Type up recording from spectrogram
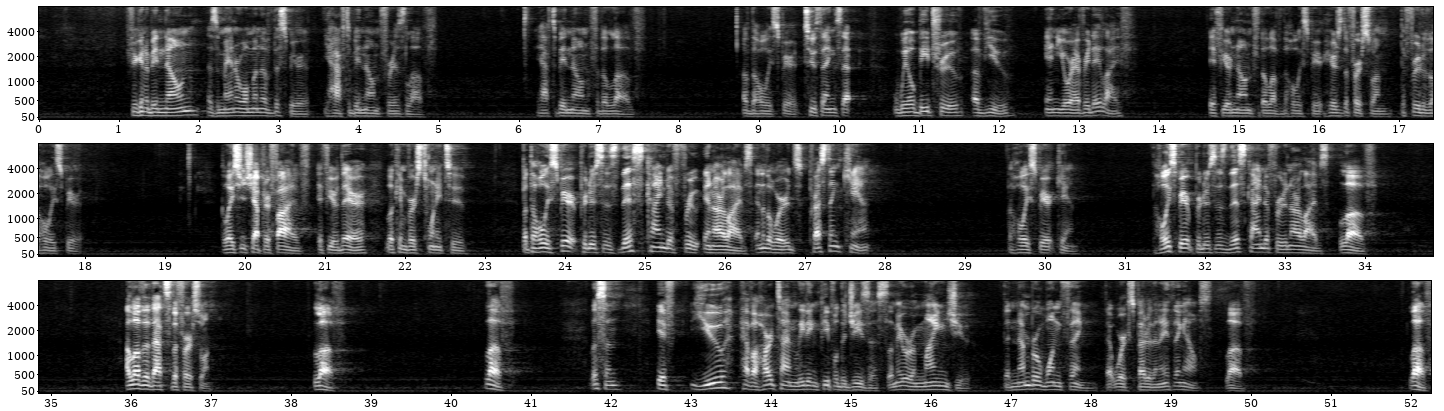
if you're going to be known as a man or woman of the Spirit, you have to be known for his love. You have to be known for the love of the Holy Spirit. Two things that will be true of you in your everyday life if you're known for the love of the Holy Spirit. Here's the first one the fruit of the Holy Spirit. Galatians chapter 5, if you're there, look in verse 22. But the Holy Spirit produces this kind of fruit in our lives. In other words, Preston can't, the Holy Spirit can. The Holy Spirit produces this kind of fruit in our lives love. I love that that's the first one. Love. Love. Listen, if you have a hard time leading people to Jesus, let me remind you the number one thing that works better than anything else love. Love.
